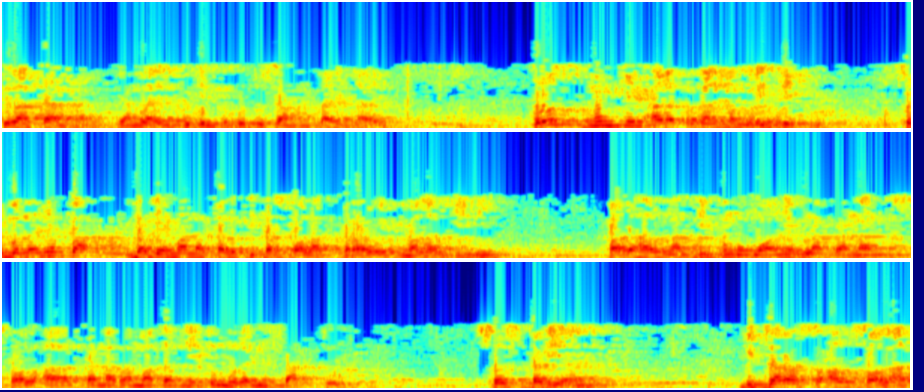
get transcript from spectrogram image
Silakan yang lain bikin keputusan lain-lain. Terus mungkin ada pertanyaan menggelitik. Sebenarnya Pak, bagaimana kalau kita sholat terawih malam ini? Padahal nanti pengumumannya belakangan sholat, uh, karena Ramadannya itu mulainya Sabtu. So sekalian, bicara soal sholat,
